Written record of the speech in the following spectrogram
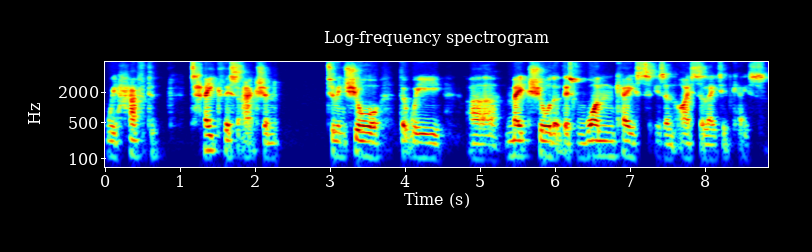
we have to take this action to ensure that we uh, make sure that this one case is an isolated case.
